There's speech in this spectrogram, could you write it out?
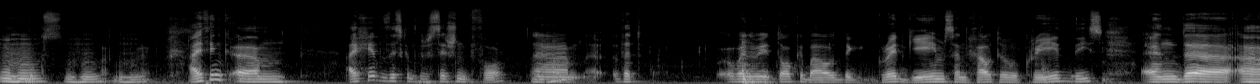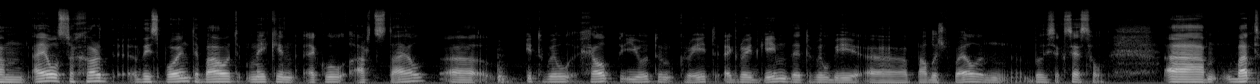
Mhm, books. mhm, But, mhm. uh, I think um, I have this conversation before Mhm. um, uh, that when we talk about the great games and how to create these, and uh, um, I also heard this point about making a cool art style. Uh, it will help you to create a great game that will be uh, published well and be successful. Um, but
